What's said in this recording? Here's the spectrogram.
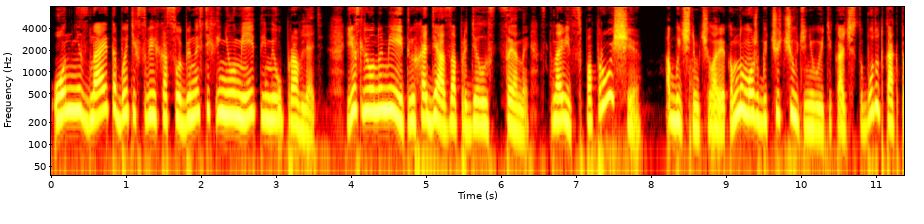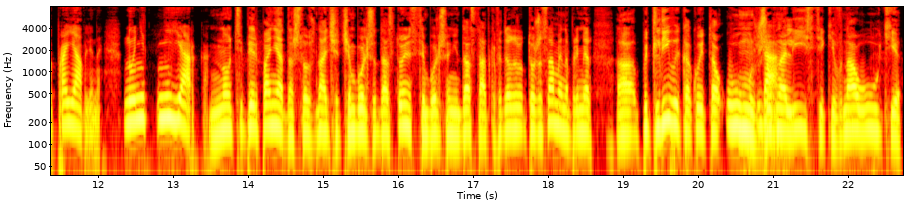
он не знает об этих своих особенностях и не умеет ими управлять. Если он умеет, выходя за пределы сцены, становиться попроще, обычным человеком. Ну, может быть, чуть-чуть у него эти качества будут как-то проявлены, но не, не ярко. Ну, теперь понятно, что значит, чем больше достоинств, тем больше недостатков. Это то же самое, например, а, пытливый какой-то ум в да. журналистике, в науке,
